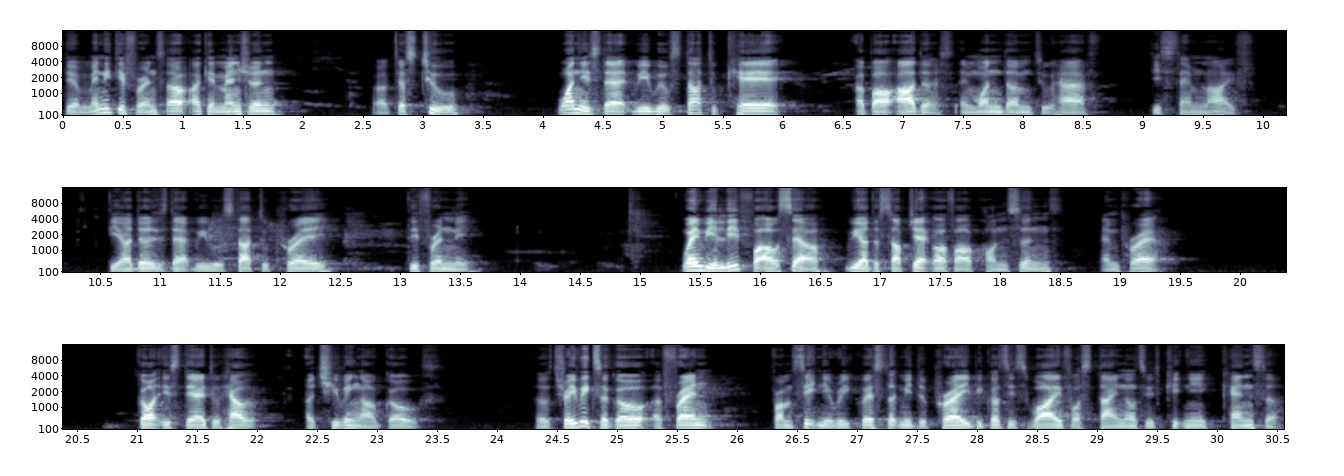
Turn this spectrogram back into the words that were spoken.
There are many differences. I, I can mention uh, just two. One is that we will start to care about others and want them to have the same life. The other is that we will start to pray differently. When we live for ourselves, we are the subject of our concerns and prayer. God is there to help achieving our goals. So three weeks ago, a friend from Sydney requested me to pray because his wife was diagnosed with kidney cancer.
